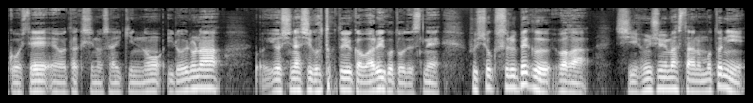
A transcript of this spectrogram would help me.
こうして、私の最近のいろいろなよしな仕事というか悪いことをですね、払拭するべく我が市噴州マスターのもとに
